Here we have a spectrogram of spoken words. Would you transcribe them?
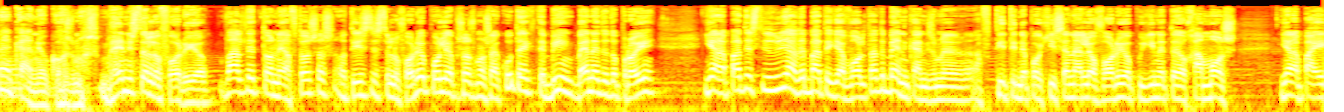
Τι να κάνει ο κόσμος. Μπαίνει στο λεωφορείο. Βάλτε τον εαυτό σας ότι είστε στο λεωφορείο. Πολλοί από όσου μας ακούτε έχετε μπει, μπαίνετε το πρωί για να πάτε στη δουλειά. Δεν πάτε για βόλτα. Δεν μπαίνει κανείς με αυτή την εποχή σε ένα λεωφορείο που γίνεται ο χαμός για να πάει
